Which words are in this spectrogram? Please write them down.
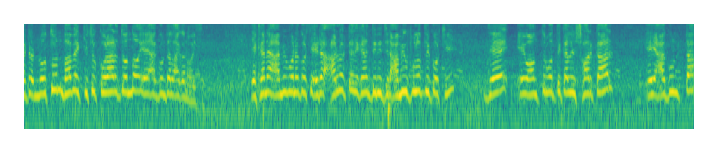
একটা নতুনভাবে কিছু করার জন্য এই আগুনটা লাগানো হয়েছে। এখানে আমি মনে করছি, এটা আরও একটা এখানে জিনিস আমি উপলব্ধি করছি, যে এই অন্তর্বর্তীকালীন সরকার এই আগুনটা,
